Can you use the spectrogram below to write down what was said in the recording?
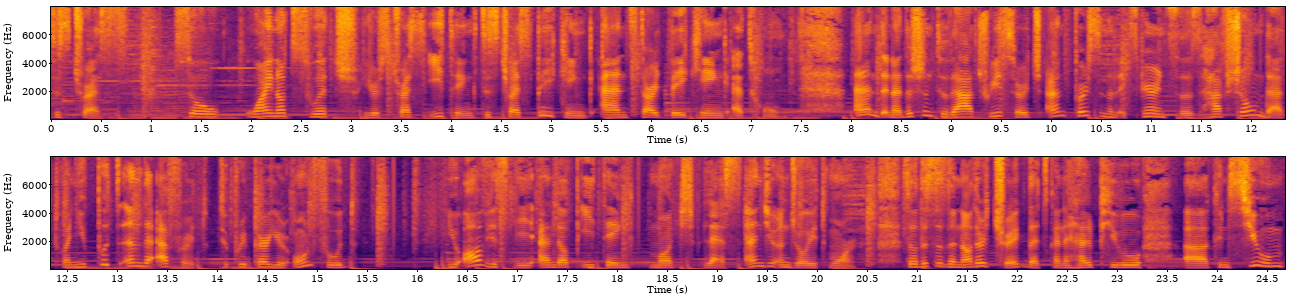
to stress. So, why not switch your stress eating to stress baking and start baking at home? And in addition to that, research and personal experiences have shown that when you put in the effort to prepare your own food, you obviously end up eating much less and you enjoy it more. So, this is another trick that's going to help you uh, consume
